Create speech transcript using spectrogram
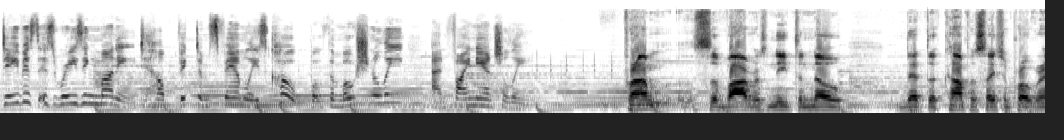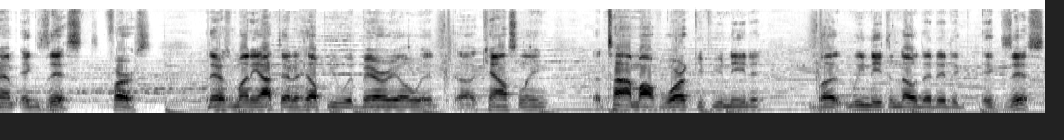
Davis is raising money to help victims' families cope both emotionally and financially. Crime survivors need to know that the compensation program exists first. There's money out there to help you with burial, with uh, counseling, time off work if you need it, but we need to know that it exists.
